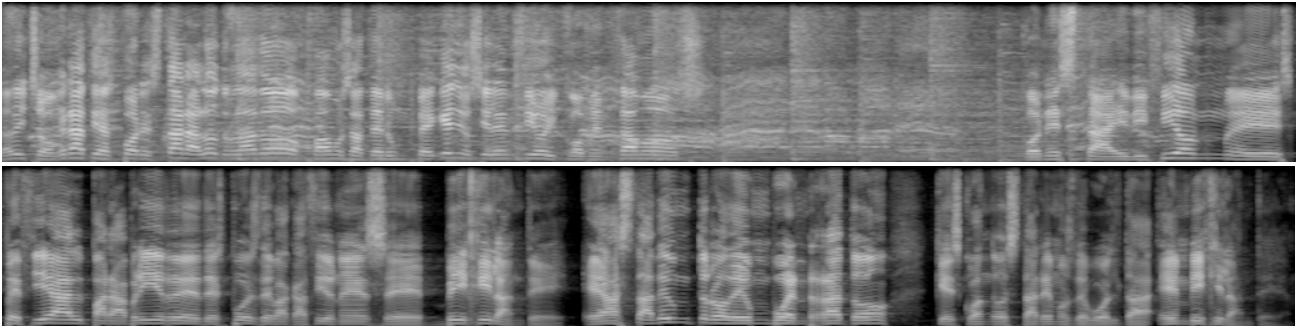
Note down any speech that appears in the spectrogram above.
Lo dicho, gracias por estar al otro lado. Vamos a hacer un pequeño silencio y comenzamos con esta edición eh, especial para abrir eh, después de vacaciones eh, Vigilante. Hasta dentro de un buen rato, que es cuando estaremos de vuelta en Vigilante.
